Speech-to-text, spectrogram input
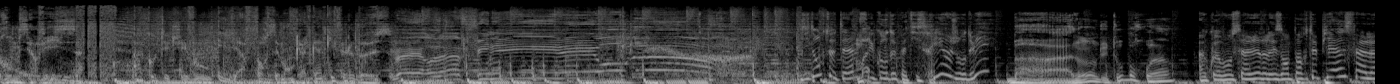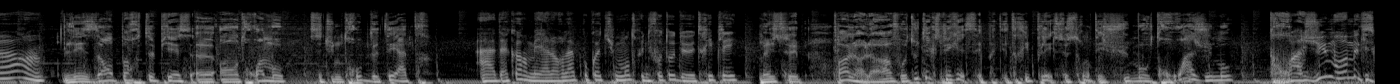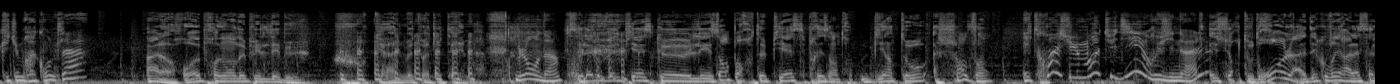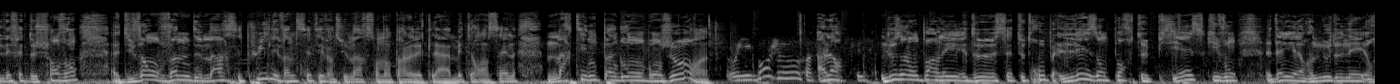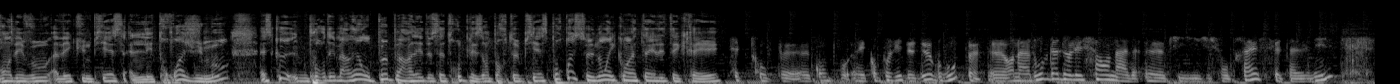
room service. À côté de chez vous, il y a forcément quelqu'un qui fait le buzz. Vers l'infini et au-delà Dis donc, Totem, tu fais cours de pâtisserie aujourd'hui? Bah non du tout, pourquoi? À quoi vont servir les emporte-pièces alors? Les emporte-pièces, euh, en trois mots, c'est une troupe de théâtre. Ah d'accord, mais alors là, pourquoi tu montres une photo de triplé? Mais c'est... Oh là là, faut tout expliquer. C'est pas des triplés, ce sont des jumeaux, trois jumeaux. Trois jumeaux, mais qu'est-ce que tu me racontes là? Alors, reprenons depuis le début. Calme-toi, Totem. Blonde, hein C'est la nouvelle pièce que les emporte-pièces présentent bientôt à Chanvent. Et trois jumeaux, tu dis Original Et surtout drôle à découvrir à la salle des fêtes de Chanvent euh, du 20 au 22 mars et puis les 27 et 28 mars. On en parle avec la metteur en scène Martine Pingon. Bonjour. Oui, bonjour. Alors, nous allons parler de cette troupe Les Emporte-Pièces qui vont d'ailleurs nous donner rendez-vous avec une pièce Les Trois Jumeaux. Est-ce que pour démarrer, on peut parler de cette troupe Les Emporte-Pièces? Pourquoi ce nom et quand a-t-elle été créée? Cette troupe euh, compo- est composée de deux groupes. Euh, on a un groupe d'adolescents euh, qui, qui sont 13 cette année.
